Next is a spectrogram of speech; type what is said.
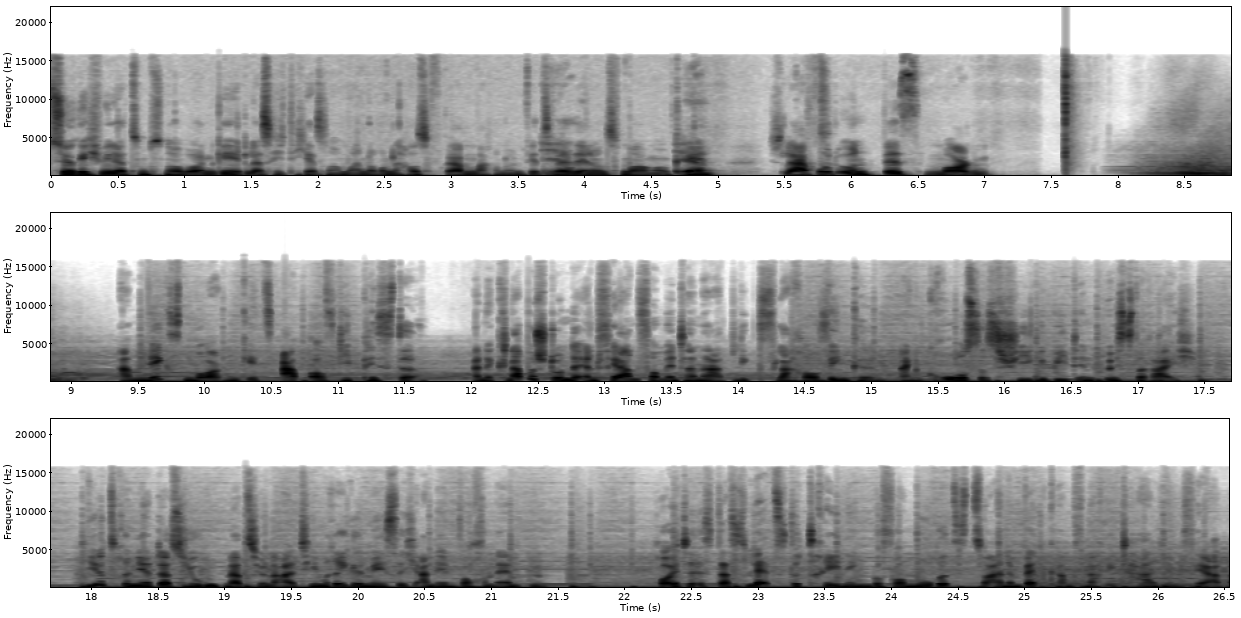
zügig wieder zum Snowboarden geht, lasse ich dich jetzt noch mal eine Runde Hausaufgaben machen und wir zwei Ja. sehen uns morgen, okay? Ja. Schlaf gut und bis morgen. Am nächsten Morgen geht's ab auf die Piste. Eine knappe Stunde entfernt vom Internat liegt Flachau-Winkeln, ein großes Skigebiet in Österreich. Hier trainiert das Jugendnationalteam regelmäßig an den Wochenenden. Heute ist das letzte Training, bevor Moritz zu einem Wettkampf nach Italien fährt.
